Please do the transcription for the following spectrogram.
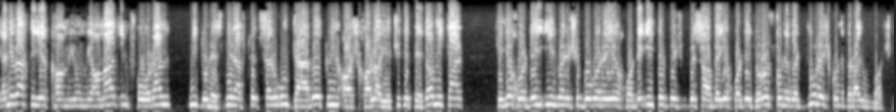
یعنی وقتی یک کامیون میآمد این فورا می‌دونست می‌رفت سر اون جعبه تو این آشخالا. یه چیزی پیدا می‌کرد که یه خورده ایر برشه ببره یه خورده ایتر بسابه یه خورده درست کنه و جورش کنه برای اون ماشین.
